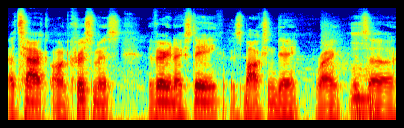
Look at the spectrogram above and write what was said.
attack on Christmas. The very next day is Boxing Day, right? It's Mhm. a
